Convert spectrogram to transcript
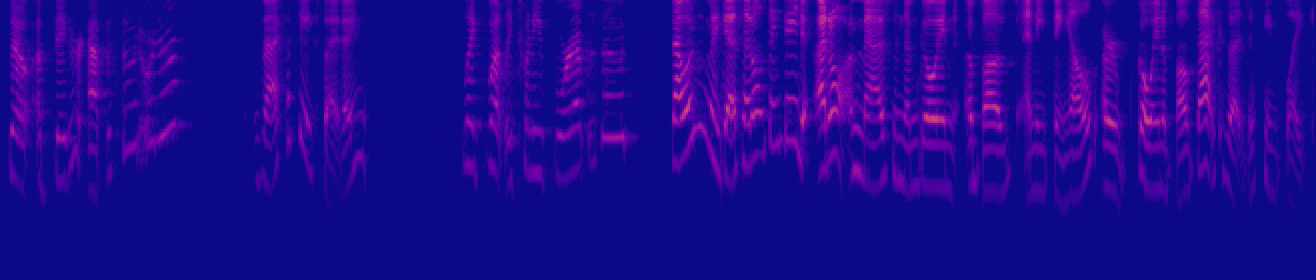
So, a bigger episode order? That could be exciting. like what like 24 episodes That would be my guess. I don't think they'd. I don't imagine them going above anything else or going above that because that just seems like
